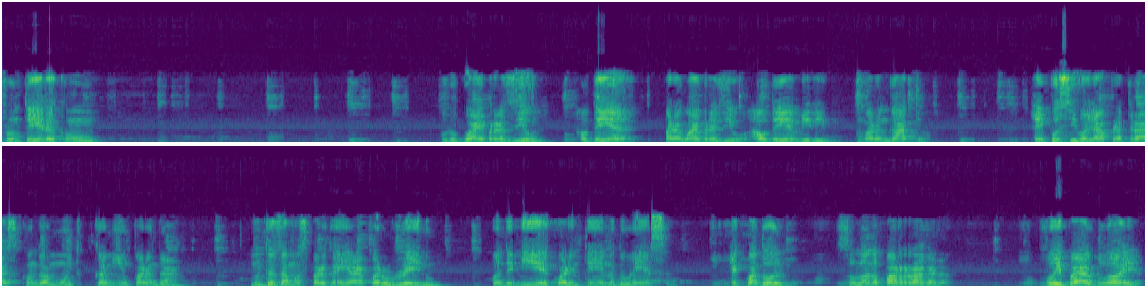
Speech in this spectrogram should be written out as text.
fronteira com Uruguai, Brasil, aldeia Paraguai, Brasil, aldeia Miri Marangato. É impossível olhar para trás quando há muito caminho para andar. Muitas almas para ganhar para o reino. Pandemia, quarentena, doença. Equador, Solano Parrágara. Voe para a glória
